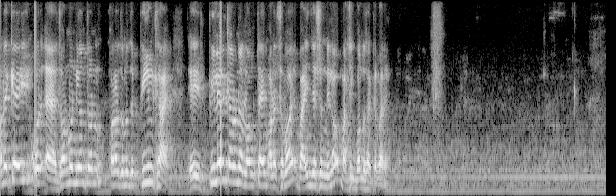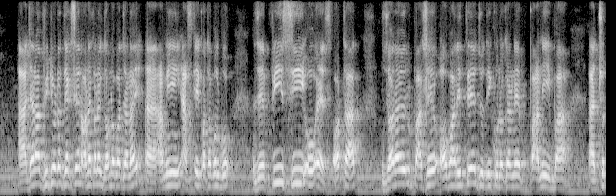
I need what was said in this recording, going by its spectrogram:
অনেকেই ওর জন্ম নিয়ন্ত্রণ করার জন্য যে পিল খায়, এই পিলের কারণে লং টাইম অনেক সময় বা ইঞ্জেকশন নিলেও মাসিক বন্ধ থাকতে পারে। যারা ভিডিওটা দেখছেন, অনেক অনেক ধন্যবাদ জানাই। আমি আজকে কথা বলব যে পিসিওএস অর্থাৎ জরায়ুর পাশে অভারিতে যদি কোনো কারণে পানি বা ছোট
